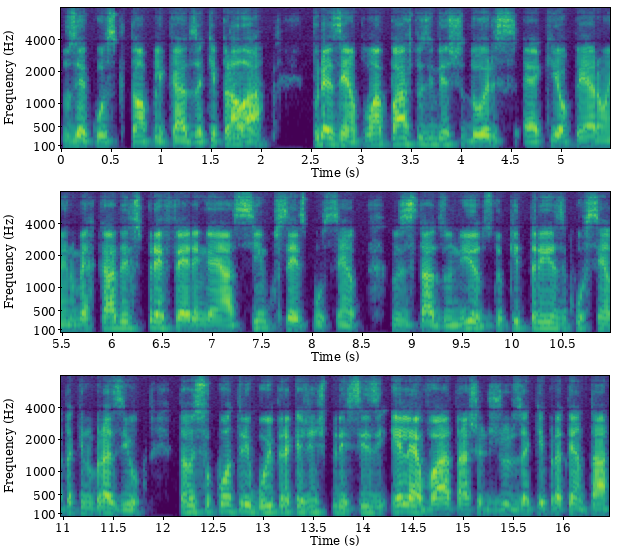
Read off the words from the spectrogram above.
dos recursos que estão aplicados aqui para lá. Por exemplo, uma parte dos investidores é, que operam aí no mercado, eles preferem ganhar 5, 6% nos Estados Unidos do que 13% aqui no Brasil. Então, isso contribui para que a gente precise elevar a taxa de juros aqui para tentar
